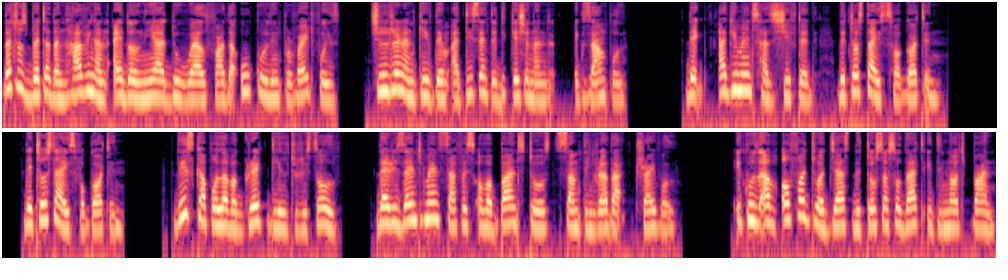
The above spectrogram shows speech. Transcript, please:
that was better than having an idle near do well father who couldn't provide for his children and give them a decent education and example. The argument has shifted. The toaster is forgotten. The toaster is forgotten. This couple have a great deal to resolve. Their resentment surfaced over burnt toast something rather trivial. He could have offered to adjust the toaster so that it did not burn.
